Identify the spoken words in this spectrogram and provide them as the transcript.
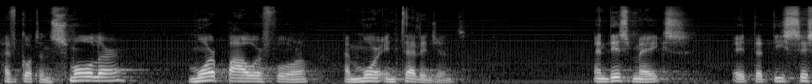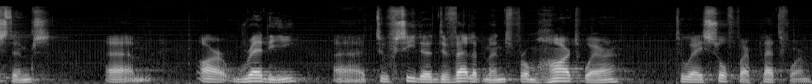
have gotten smaller, more powerful, and more intelligent. And this makes it that these systems um, are ready uh, to see the development from hardware to a software platform.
